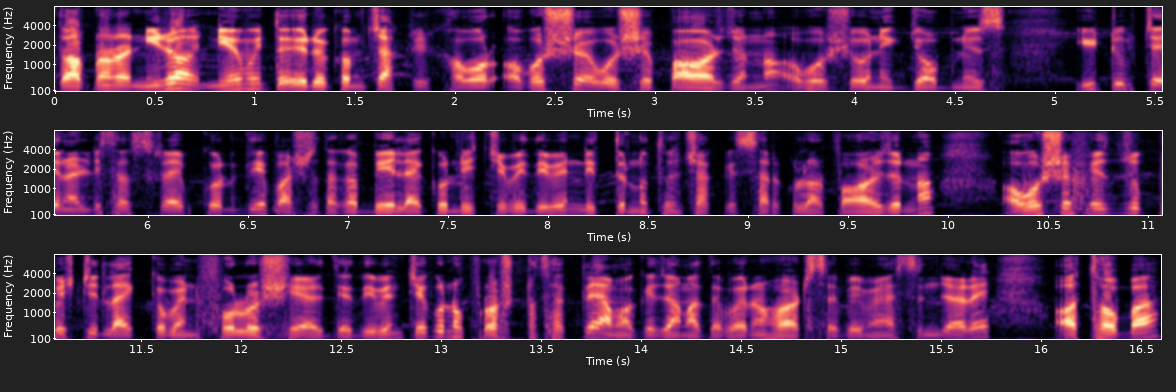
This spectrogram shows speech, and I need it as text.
তো আপনারা নির- নিয়মিত এরকম চাকরির খবর অবশ্যই অবশ্যই পাওয়ার জন্য অবশ্যই অনেক জব নিউজ ইউটিউব চ্যানেলটি সাবস্ক্রাইব করে দিয়ে পাশে থাকা বেল আইকনটি চেপে দিবেন নিত্য নতুন চাকরির সার্কুলার পাওয়ার জন্য। অবশ্যই ফেসবুক পেজটি লাইক কমেন্ট ফলো শেয়ার দিয়ে দিবেন। যে কোনো প্রশ্ন থাকলে আমাকে জানাতে পারেন হোয়াটসঅ্যাপে মেসেঞ্জারে অথবা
